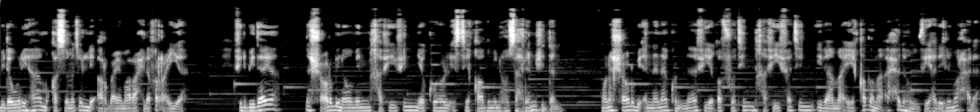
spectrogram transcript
بدورها مقسمة لأربع مراحل فرعية. في البداية نشعر بنوم خفيف يكون الاستيقاظ منه سهلا جدا. ونشعر بأننا كنا في غفوة خفيفة إذا ما أيقظنا أحدهم في هذه المرحلة.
